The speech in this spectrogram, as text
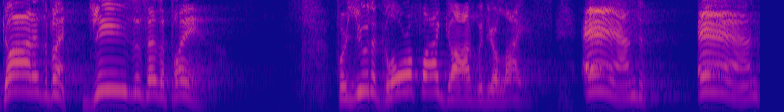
God has a plan. Jesus has a plan for you to glorify God with your life and and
